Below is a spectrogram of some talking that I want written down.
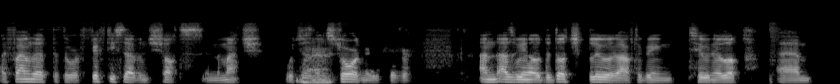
I found out that there were fifty seven shots in the match, which wow. is an extraordinary figure. And as we know, the Dutch blew it after being 2 0 up. Um,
